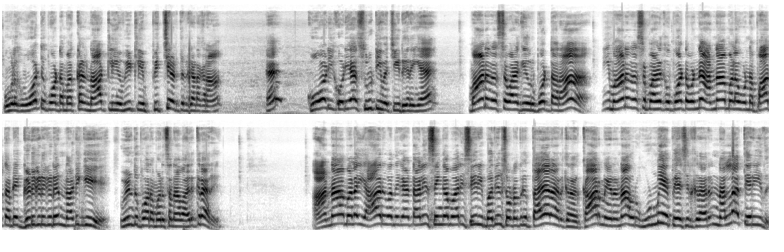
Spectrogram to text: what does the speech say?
உங்களுக்கு ஓட்டு போட்ட மக்கள் நாட்டிலையும் வீட்லேயும் பிச்சை எடுத்துட்டு கிடக்குறான். ஆ? கோடி கோடியாக சுருட்டி வச்சுக்கிட்டு இருக்கிறீங்க. மான நஷ்ட வழக்கு இவர் போட்டாராம் நீ மான நஷ்ட வழக்கு போட்ட உடனே அண்ணாமலை உன்னை பார்த்து அப்படியே கிடுகிடுகிடுன்னு நடுங்கி விழுந்து போகிற மனுஷனாவா இருக்கிறாரு. அண்ணாமலை யார் வந்து கேட்டாலும் சிங்க மாதிரி சீரி பதில் சொல்கிறதுக்கு தயாராக இருக்கிறார். காரணம் என்னென்னா அவர் உண்மையை பேசியிருக்கிறாருன்னு நல்லா தெரியுது.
